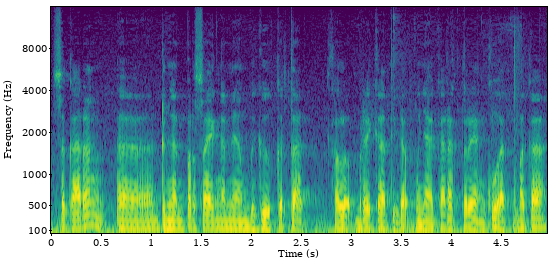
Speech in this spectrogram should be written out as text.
Sekarang uh, dengan persaingan yang begitu ketat, kalau mereka tidak punya karakter yang kuat, maka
